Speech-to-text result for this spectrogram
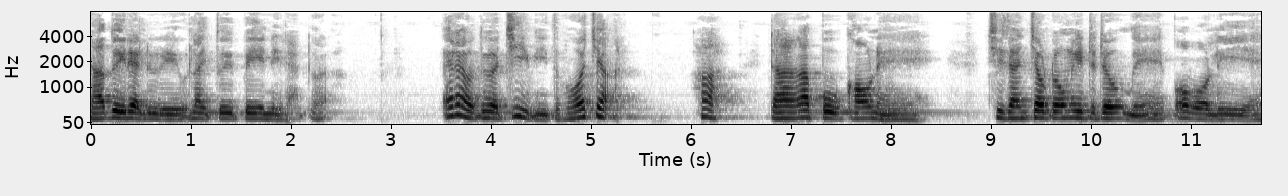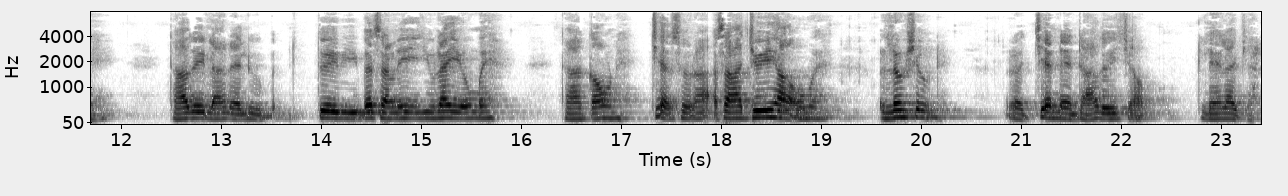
ဓာသွေးတဲ့လူတွေကိုလိုက်သွေးပေးနေတာသူကအဲ့ဒါကိုသူကကြည့်ပြီးသဘောကျဟာဒါကပိုကောင်းတယ်ခြေစံကြောက်တုံးလေးတတုံးမယ်ပေါ်ပေါ်လေးရယ်ဓာသွေးလာတဲ့လူတွေ့ပြီးပတ်စံလေးယူလိုက်ရုံပဲဒါကောင်းတယ်ကြက်ဆိုတာအစာကျွေးရအောင်ပဲအလုံးရှုပ်တယ်အဲ့တော့ကြက်နဲ့ဓာသွေးကြောက်လဲလိုက်ပြန်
